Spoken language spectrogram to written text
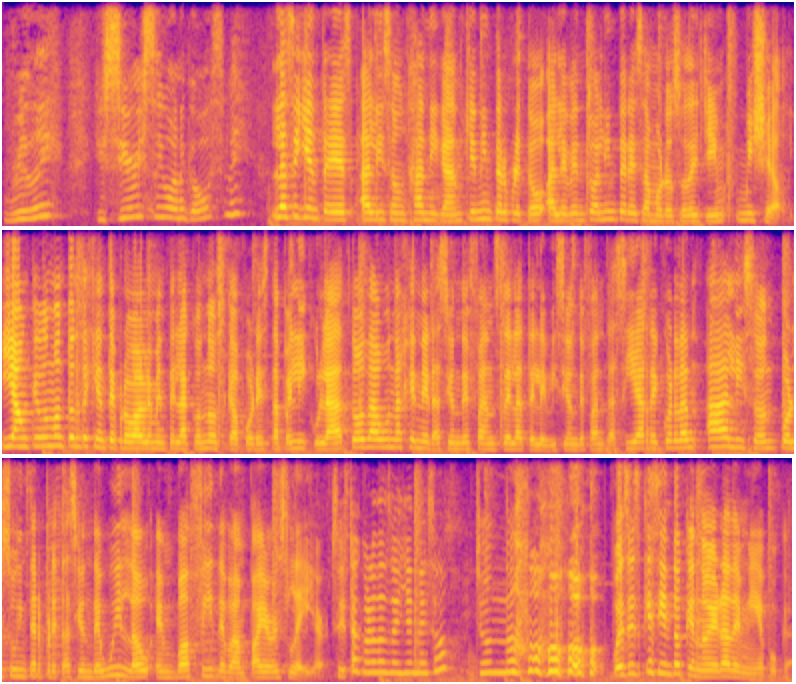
Really? You seriously want to go with me? La siguiente es Alison Hannigan, quien interpretó al eventual interés amoroso de Jim, Michelle. Y aunque un montón de gente probablemente la conozca por esta película, toda una generación de fans de la televisión de fantasía recuerdan a Alison por su interpretación de Willow en Buffy the Vampire Slayer. ¿Sí te acuerdas de ella en eso? Yo no. Pues es que siento que no era de mi época.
